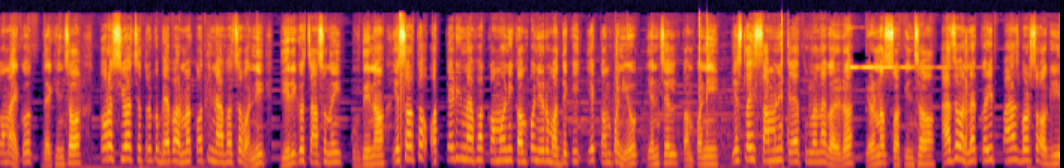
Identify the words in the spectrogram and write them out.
कमाएको देखिन्छ। तर सेवा क्षेत्रको व्यापारमा कति नाफा छ भन्ने धेरैको चासो नै पुग्दैन। यसर्थ अत्याधिक नाफा कमाउने कम्पनीहरू मध्येकै एक कम्पनी हो एनसेल कम्पनी। यसलाई सामान्यतया तुलना गरेर हेर्न सकिन्छ। आजभन्दा करिब पाँच वर्ष अघि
